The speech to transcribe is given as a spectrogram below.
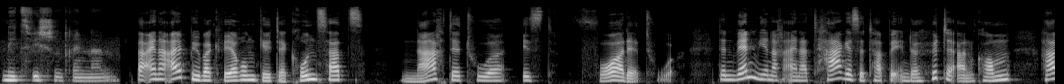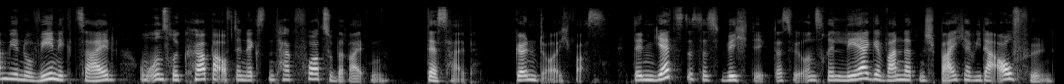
nicht zwischendrin. Bei einer Alpenüberquerung gilt der Grundsatz, nach der Tour ist vor der Tour. Denn wenn wir nach einer Tagesetappe in der Hütte ankommen, haben wir nur wenig Zeit, um unsere Körper auf den nächsten Tag vorzubereiten. Deshalb gönnt euch was. Denn jetzt ist es wichtig, dass wir unsere leer gewanderten Speicher wieder auffüllen.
